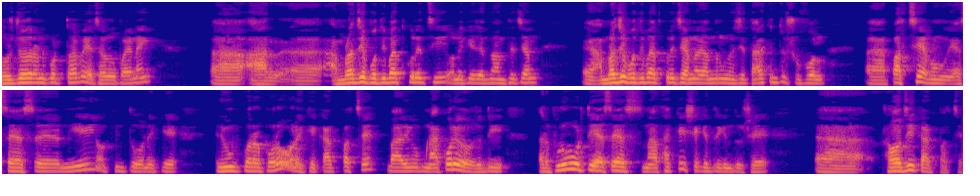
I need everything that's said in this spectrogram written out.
ধৈর্য ধারণ করতে হবে, এছাড়া উপায় নাই। আর আমরা যে প্রতিবাদ করেছি, অনেকে জানতে চান আমরা যে প্রতিবাদ করেছি, আমরা আন্দোলন করেছি, তার কিন্তু সুফল পাচ্ছে এবং এসএস নিয়েই কিন্তু অনেকে রিমুভ করার পরও অনেকে কার্ড পাচ্ছে বা রিমুভ না করেও যদি তার পূর্ববর্তী এসএস না থাকে, সেক্ষেত্রে কিন্তু সে সহজেই কার্ড পাচ্ছে।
